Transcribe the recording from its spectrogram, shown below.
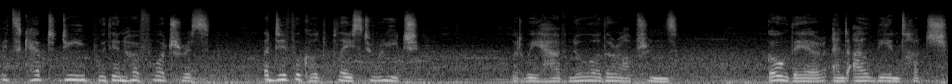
It's kept deep within her fortress, a difficult place to reach. But we have no other options. Go there and I'll be in touch.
